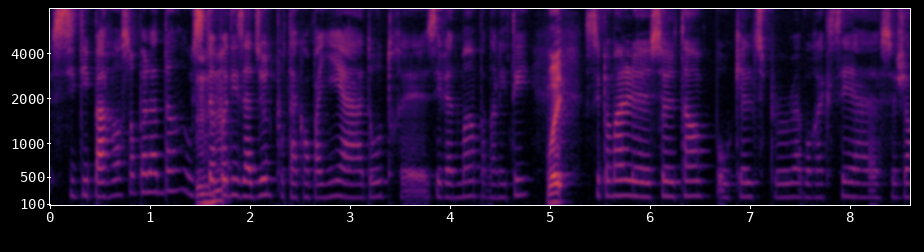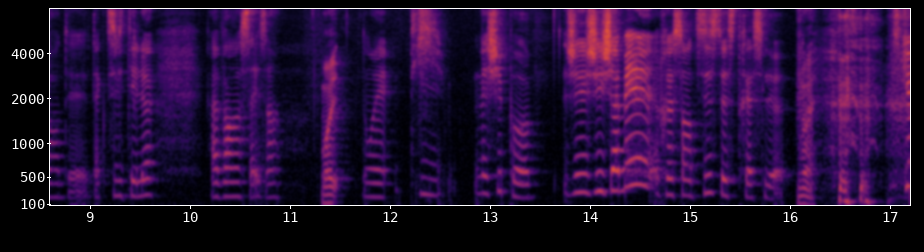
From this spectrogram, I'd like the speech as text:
si tes parents sont pas là-dedans ou si t'as Mhm. pas des adultes pour t'accompagner à d'autres euh, événements pendant l'été. Oui. C'est pas mal le seul temps auquel tu peux avoir accès à ce genre d'activité-là avant 16 ans. Oui. Ouais. Puis, mais je sais pas. J'ai jamais ressenti ce stress-là. Ouais. Est-ce que.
